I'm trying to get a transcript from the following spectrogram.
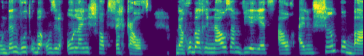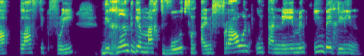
und dann wird über unsere Online-Shops verkauft. Darüber hinaus haben wir jetzt auch einen Shampoo-Bar, plastic-free, die handgemacht wird von einem Frauenunternehmen in Berlin.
